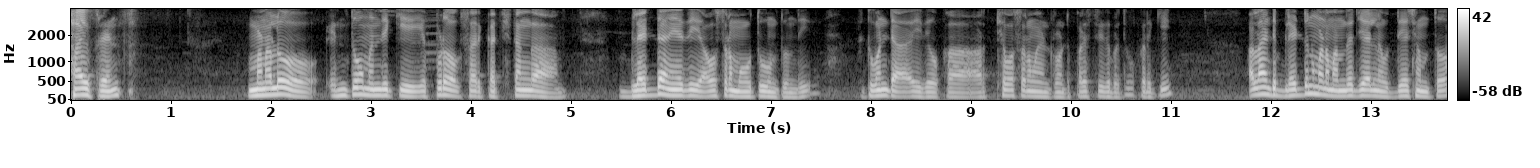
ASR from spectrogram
హాయ్ ఫ్రెండ్స్. మనలో ఎంతోమందికి ఎప్పుడో ఒకసారి ఖచ్చితంగా బ్లడ్ అనేది అవసరం అవుతూ ఉంటుంది. ఇటువంటి ఇది ఒక అత్యవసరమైనటువంటి పరిస్థితి ప్రతి ఒక్కరికి. అలాంటి బ్లడ్ను మనం అందజేయాలనే ఉద్దేశంతో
